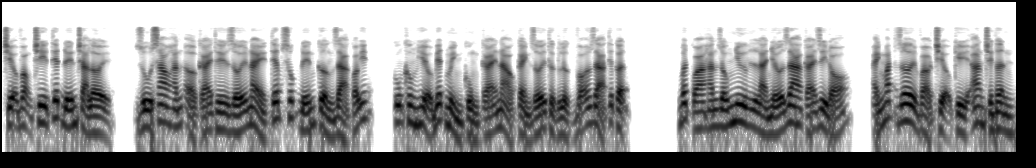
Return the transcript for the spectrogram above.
Triệu vọng chi tiết đến trả lời dù sao hắn ở cái thế giới này tiếp xúc đến cường giả có ít, cũng không hiểu biết mình cùng cái nào cảnh giới thực lực võ giả tiếp cận. Bất quá hắn giống như là nhớ ra cái gì đó, ánh mắt rơi vào triệu kỳ an trên thân,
